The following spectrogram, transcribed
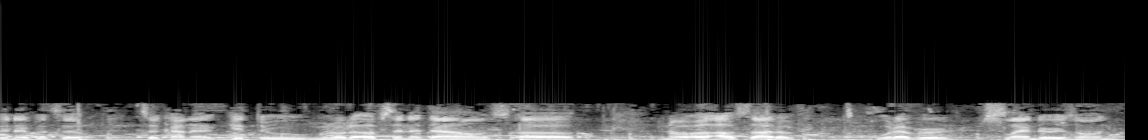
being able to to kind of get through, you know, the ups and the downs. Uh, you know, outside of whatever slander is on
